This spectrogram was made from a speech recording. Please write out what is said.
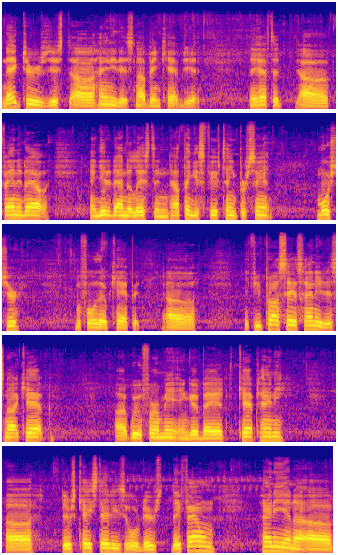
Nectar is just uh, honey that's not been capped yet. They have to uh, fan it out and get it down to less than, I think it's 15% moisture before they'll cap it. Uh, if you process honey that's not capped, uh, it will ferment and go bad. Capped honey, uh, there's case studies or there's, they found honey in a, uh,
